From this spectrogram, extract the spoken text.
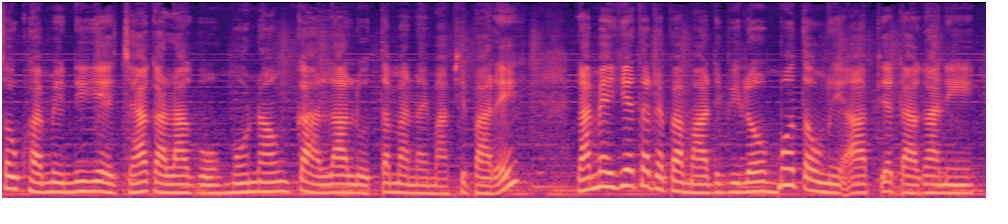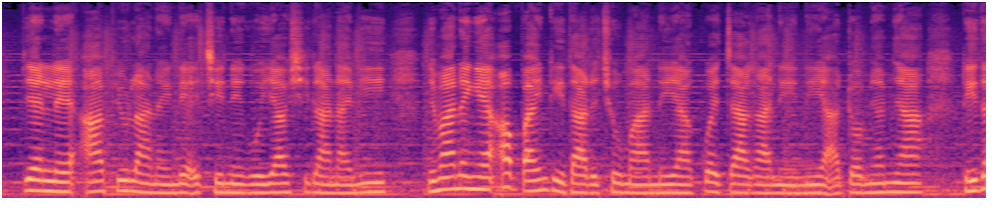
စုတ်ခွာမဲ့နေ့ရက်ဂျာကာလကိုမွန်နှောင်းကာလလို့သတ်မှတ်နိုင်မှာဖြစ်ပါတယ်။ လာမယ့်ရက်သက်တစ်ပတ်မှာဒီပြည်လုံးမှုတ်တုံတွေအားပြတ်တာကနေပြန်လည်အားပြိုလာနိုင်တဲ့အခြေအနေကိုရောက်ရှိလာနိုင်ပြီးမြန်မာနိုင်ငံအောက်ပိုင်းဒေသတချို့မှာနေရာကွက်ကြားကနေနေရာအတော်များများဒေသ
